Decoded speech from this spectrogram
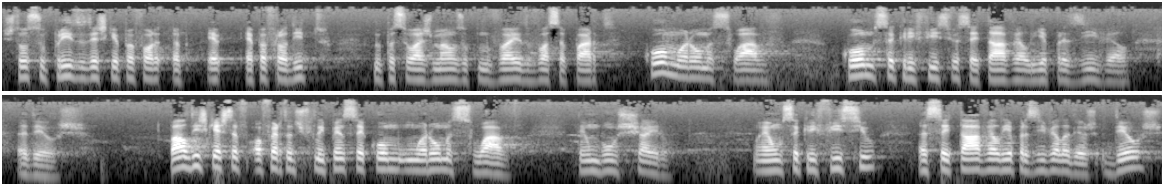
Estou suprido desde que Epafrodito me passou às mãos o que me veio de vossa parte, como aroma suave, como sacrifício aceitável e aprazível a Deus. Paulo diz que esta oferta dos Filipenses é como um aroma suave, tem um bom cheiro, é um sacrifício aceitável e aprazível a Deus. Deus,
